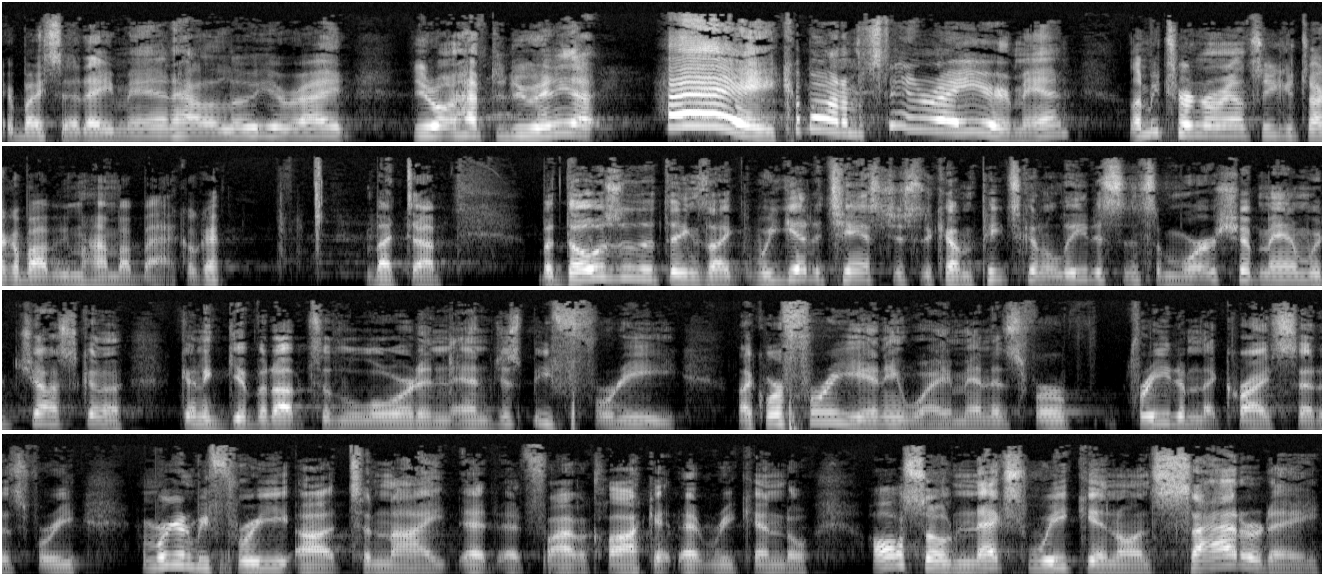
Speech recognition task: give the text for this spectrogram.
Everybody said amen, hallelujah, right? You don't have to do any of that. Hey, come on, I'm standing right here, man. Let me turn around so you can talk about me behind my back, okay? But, uh, but those are the things like we get a chance just to come. Pete's going to lead us in some worship, man. We're just going to going to give it up to the Lord and, and just be free. Like we're free anyway, man. It's for freedom that Christ set us free. And we're going to be free uh, tonight at, at 5 o'clock at, at Rekindle. Also, next weekend on Saturday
